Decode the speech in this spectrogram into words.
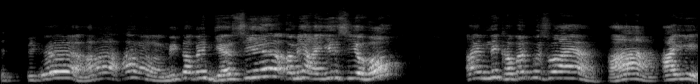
એ હા આ મીતાબેન ઘેર છીએ અમે આવીએ છીએ હો. આ એમની ખબર પૂછવા આયા. હા આવીએ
